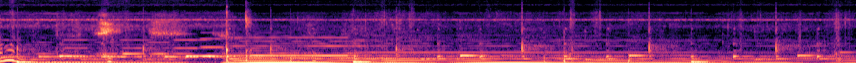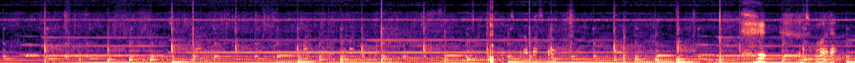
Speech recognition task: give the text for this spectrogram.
Jam berapa sekarang? Jam 10 ada?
